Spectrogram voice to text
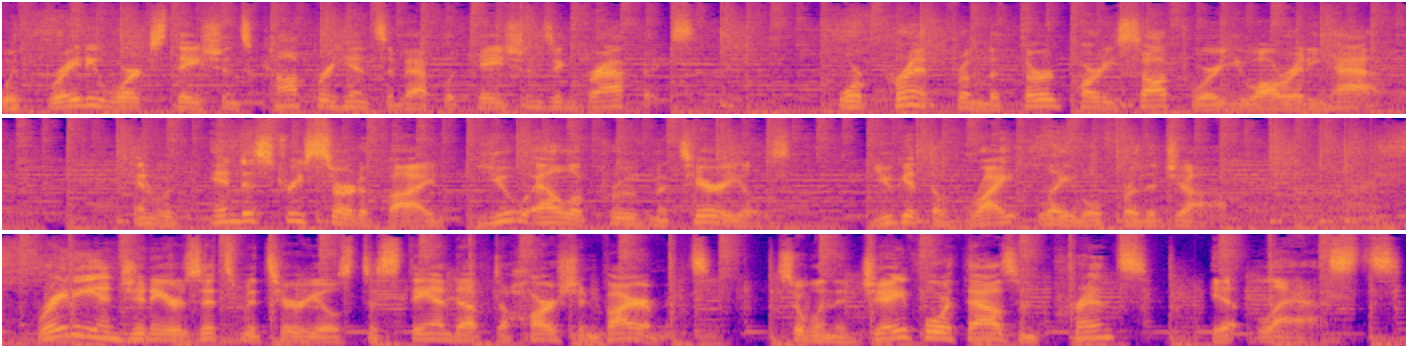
with Brady Workstation's comprehensive applications and graphics, or print from the third party software you already have. And with industry certified, UL approved materials, you get the right label for the job. Brady engineers its materials to stand up to harsh environments, so when the J4000 prints, it lasts.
